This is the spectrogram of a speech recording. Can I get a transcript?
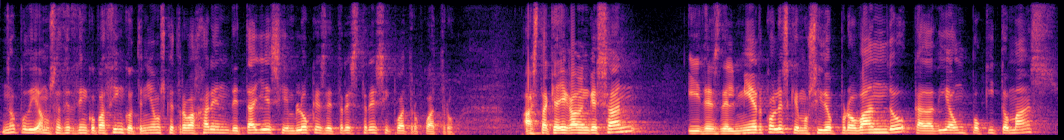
no podíamos hacer 5 para 5, teníamos que trabajar en detalles y en bloques de 3-3 y 4-4. Hasta que ha llegado Enguesan y desde el miércoles que hemos ido probando cada día un poquito más,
